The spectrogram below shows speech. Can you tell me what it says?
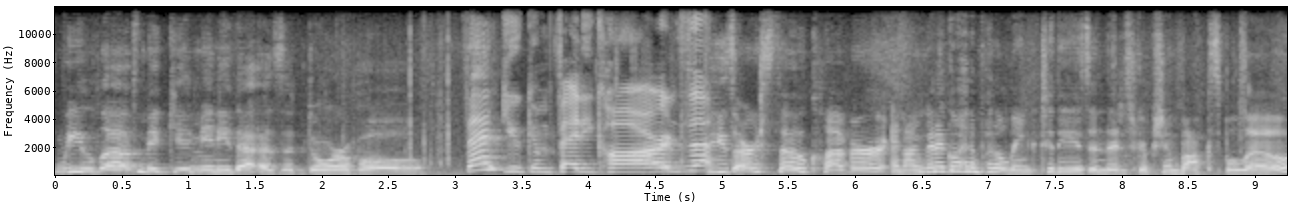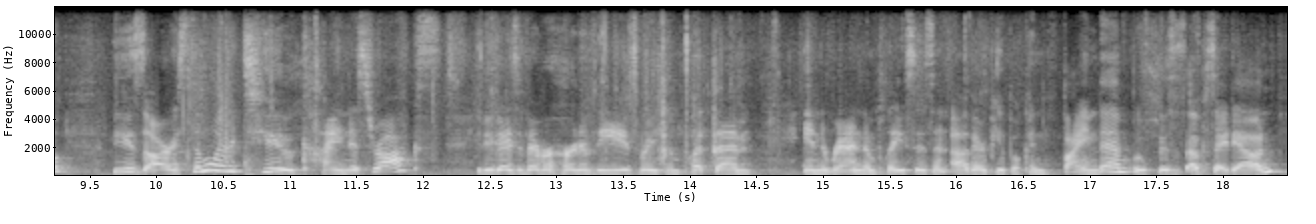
We love Mickey and Minnie. That is adorable. Thank you, confetti cards. These are so clever, and I'm gonna go ahead and put a link to these in the description box below. These are similar to kindness rocks. If you guys have ever heard of these, where you can put them in random places and other people can find them. Oops, this is upside down.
